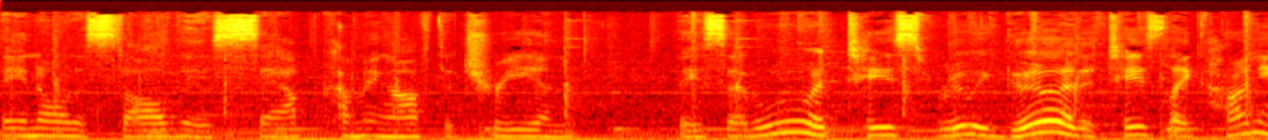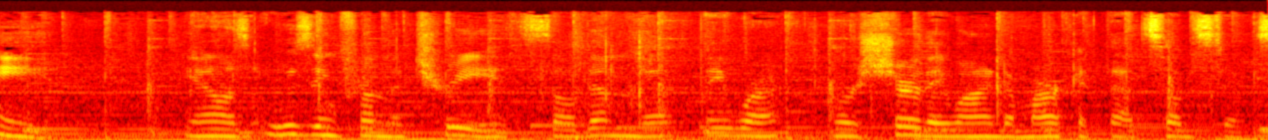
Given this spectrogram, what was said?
they noticed all this sap coming off the tree and they said, "Ooh, it tastes really good. It tastes like honey." you know, it's oozing from the tree. So then that they weren't were sure they wanted to market that substance.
